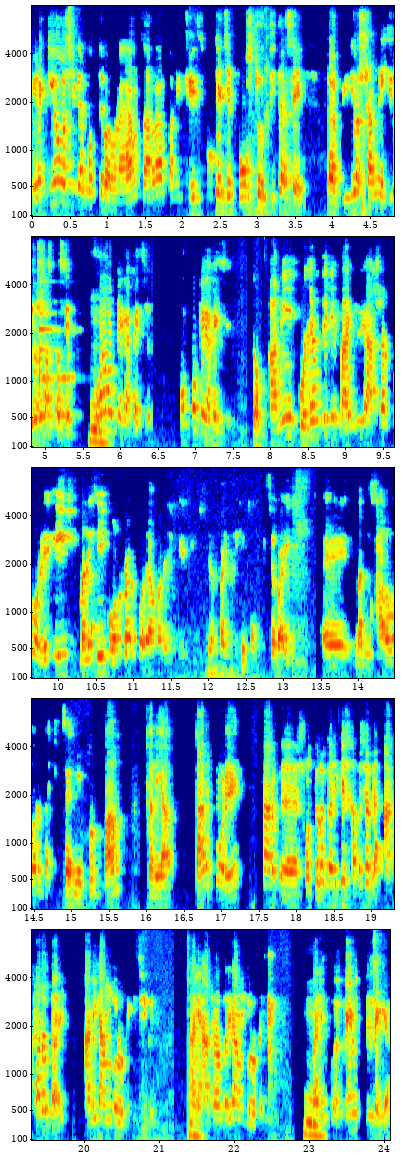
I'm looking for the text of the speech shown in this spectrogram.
এটা কেউ অস্বীকার করতে পারব না। এখন যারা মানে ফেসবুকে যে পোস্ট দিতেছে তার ভিডিওর সামনে হিরো সাজতেছে। ওরাও টাকা খাইছে। কত টাকা খাইছে? তো আমি ওইখান থেকে বাইরে আসার পরে এই মানে এই ঘটনার পরে আমার ভাই মানে সারোয়ার নাকি জানি একটু নাম মানে তারপরে তার সতেরো তারিখের সাথে সাথে আঠারো তারিখ আমি আন্দোলনে গেছি আমি আঠারো তারিখে আন্দোলনে মানে বিরুদ্ধে যাইয়া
